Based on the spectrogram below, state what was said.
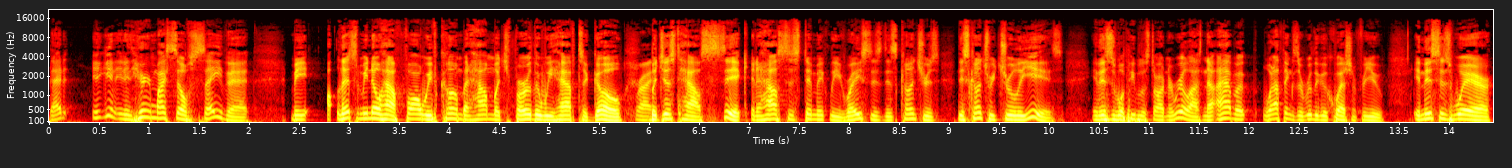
that again. And hearing myself say that me lets me know how far we've come, but how much further we have to go. Right. But just how sick and how systemically racist this country's this country truly is. And this is what people are starting to realize. Now, I have a what I think is a really good question for you. And this is where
